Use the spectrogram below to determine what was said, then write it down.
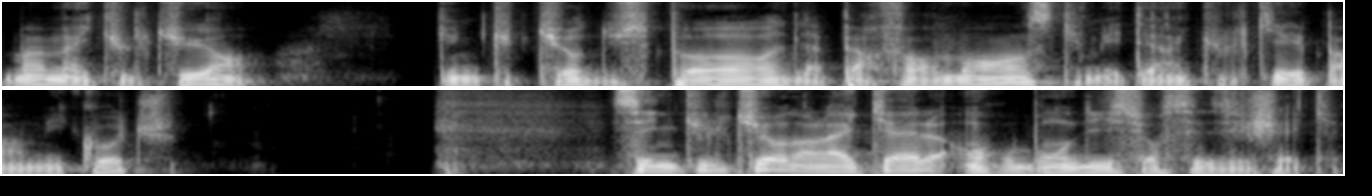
Moi, ma culture, une culture du sport, de la performance, qui m'était inculquée par mes coachs, c'est une culture dans laquelle on rebondit sur ses échecs.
